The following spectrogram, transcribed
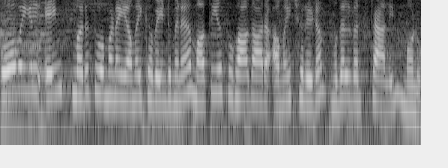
கோவையில் எய்ம்ஸ் மருத்துவமனை அமைக்க வேண்டுமென மத்திய சுகாதார அமைச்சரிடம் முதல்வர் ஸ்டாலின் மனு.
